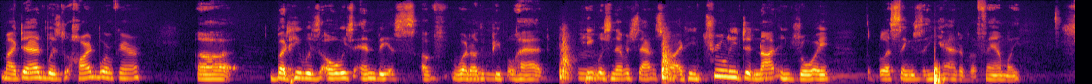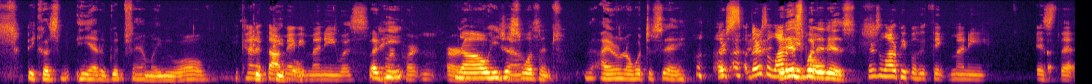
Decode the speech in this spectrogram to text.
My dad was a hard worker. Uh, but he was always envious of what other Mm. people had. He Mm. was never satisfied. He truly did not enjoy the blessings that he had of a family because he had a good family. We were all He kind of thought maybe money was But more he- important. Or no, he just no? wasn't. I don't know what to say. there's there's a lot It of is people. what it is. There's a lot of people who think money is the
